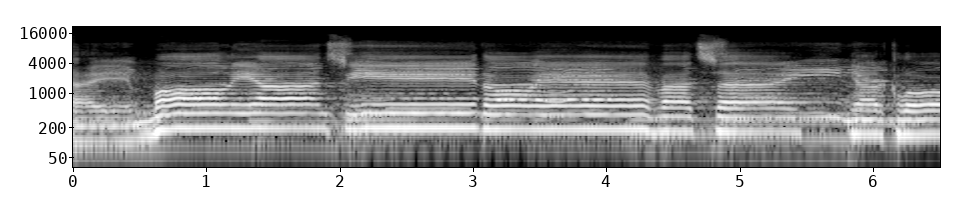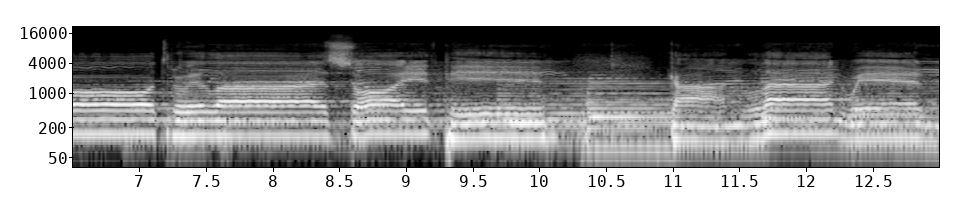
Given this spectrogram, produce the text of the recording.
Ei molian sydd o efad a i'r clod rwyles oedd pyr, gan len wirnan.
